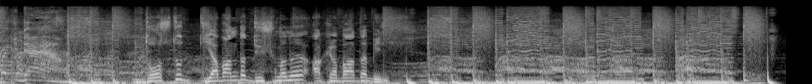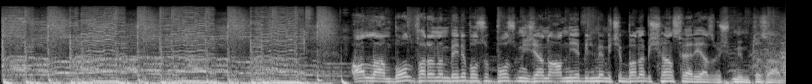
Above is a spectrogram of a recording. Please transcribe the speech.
Break it down. Dostu yabanda, düşmanı akrabada bil. Allah'ım bol paranın beni bozup bozmayacağını anlayabilmem için bana bir şans ver yazmış Mümtaz abi.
